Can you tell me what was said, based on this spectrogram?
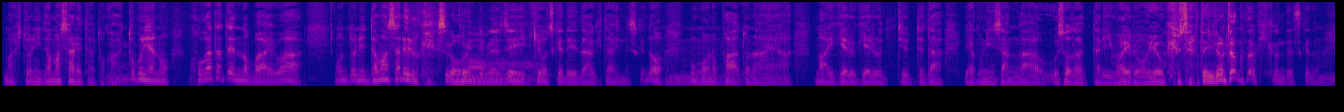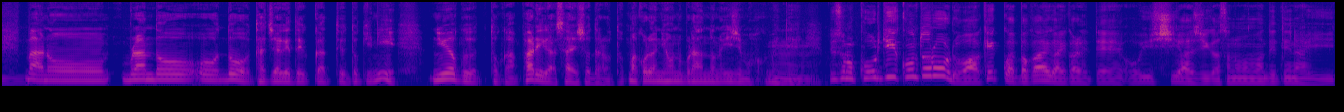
まあ、人に騙されたとか、うん。特にあの小型店の場合は本当に騙されるケースが多いんで皆さんぜひ気をつけていただきたいんですけど、うん。向こうのパートナーや、まあ、いけるいけるって言ってた役人さんが嘘だったり賄賂を要求されたりいろんなことを聞くんですけど、まああのブランドをどう立ち上げていくかっていう時にニューヨークとかパリが最初だろうと、まあ、これは日本のブランドの維持も含めて、でそのクオリティコントロールは結構やっぱ海外行かれて美味しい味がそのまま出てない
